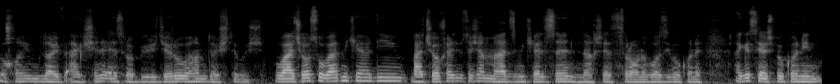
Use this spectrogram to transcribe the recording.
بخوایم live action ازرا بریجر رو به هم داشته باشیم. با بچه ها صحبت می‌کردیم بچه ها خیلی دوست داشتن مدز میکلسن نقش ثرون رو بازی بکنه. اگه سرچ بکنین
